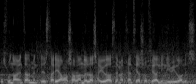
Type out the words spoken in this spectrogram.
pues fundamentalmente estaríamos hablando de las ayudas de emergencia social individuales.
